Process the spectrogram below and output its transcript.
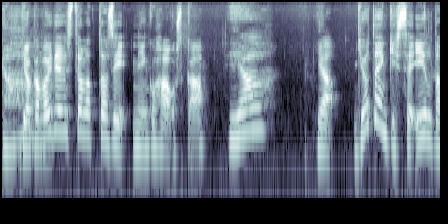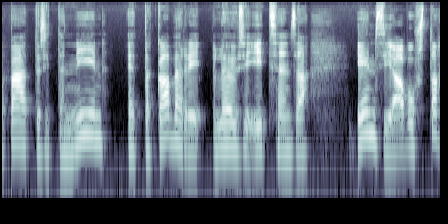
jaa. joka voi tietysti olla tosi niin kuin hauskaa. Jaa. Ja jotenkin se ilta päättyi sitten niin, että kaveri löysi itsensä ensiavusta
